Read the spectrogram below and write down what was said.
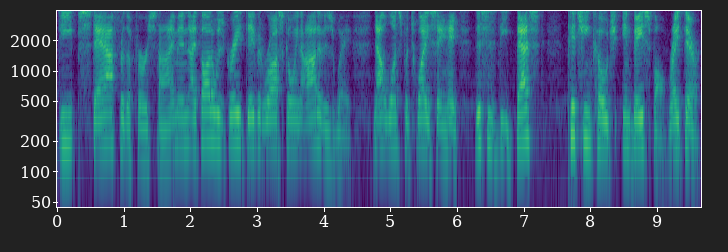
deep staff for the first time. And I thought it was great, David Ross going out of his way, not once but twice, saying, hey, this is the best pitching coach in baseball, right there.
